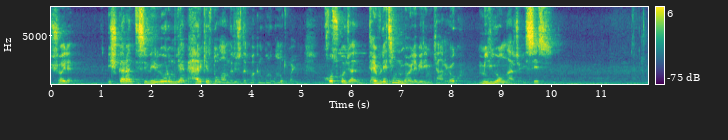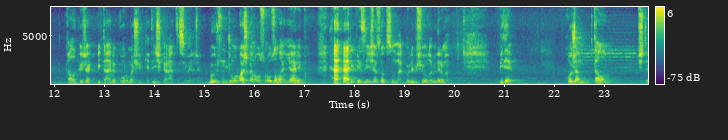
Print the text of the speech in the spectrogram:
Şöyle, iş garantisi veriyorum diyen herkes dolandırıcıdır. Bakın bunu unutmayın. Koskoca devletin böyle bir imkanı yok. Milyonlarca işsiz. Kalkacak bir tane koruma şirketi iş garantisi verecek. Buyursun Cumhurbaşkanı olsun o zaman yani herkesi işe soksunlar. Böyle bir şey olabilir mi? Bir de hocam tamam işte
